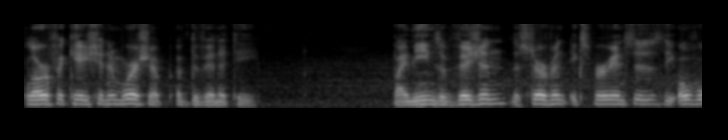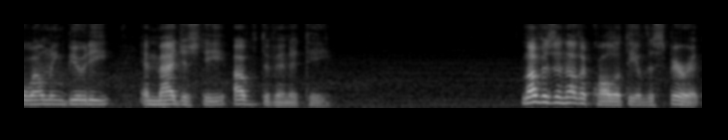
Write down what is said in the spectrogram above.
glorification, and worship of divinity. By means of vision, the servant experiences the overwhelming beauty and majesty of divinity. Love is another quality of the Spirit.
